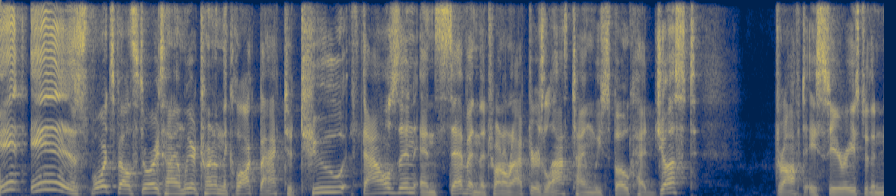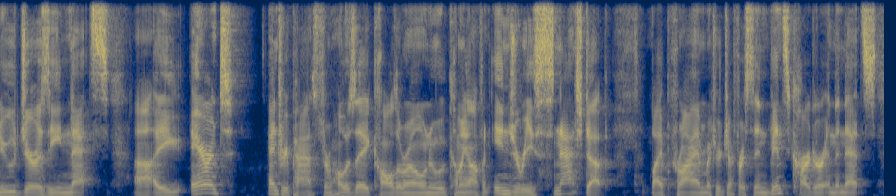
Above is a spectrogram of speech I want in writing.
It is Sportsfeld story time. We are turning the clock back to 2007. The Toronto Raptors, last time we spoke, had just dropped a series to the New Jersey Nets. Uh, a errant entry pass from Jose Calderon, who coming off an injury, snatched up by prime Richard Jefferson. Vince Carter and the Nets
